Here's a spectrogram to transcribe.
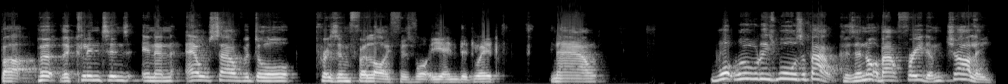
but put the Clintons in an El Salvador prison for life, is what he ended with. Now, what were all these wars about? Because they're not about freedom. Charlie,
